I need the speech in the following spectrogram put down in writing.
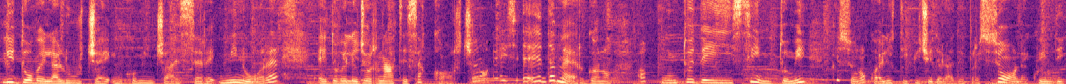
lì dove la luce incomincia a essere minore e dove le giornate si accorciano ed emergono appunto dei sintomi che sono quelli tipici della depressione, quindi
